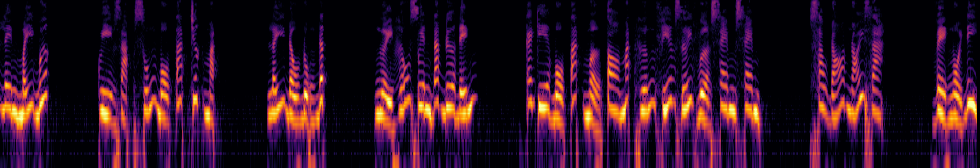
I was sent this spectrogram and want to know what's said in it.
lên mấy bước, quỳ dạp xuống bồ tát trước mặt, lấy đầu đụng đất, người hữu duyên đã đưa đến, cái kia bồ tát mở to mắt hướng phía dưới vừa xem xem, sau đó nói ra, về ngồi đi,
